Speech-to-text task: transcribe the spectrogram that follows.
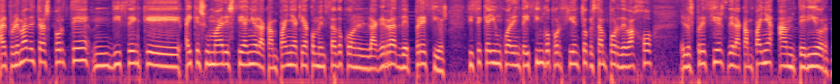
Al problema del transporte mm, dicen que hay que sumar este año la campaña que ha comenzado con la guerra de precios. Dice que hay un 45% que están por debajo en los precios de la campaña anterior.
